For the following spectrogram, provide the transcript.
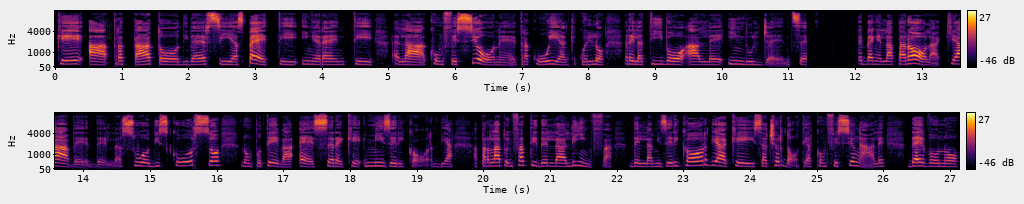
che ha trattato diversi aspetti inerenti alla confessione, tra cui anche quello relativo alle indulgenze. Ebbene, la parola chiave del suo discorso non poteva essere che misericordia. Ha parlato infatti della linfa, della misericordia che i sacerdoti al confessionale devono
